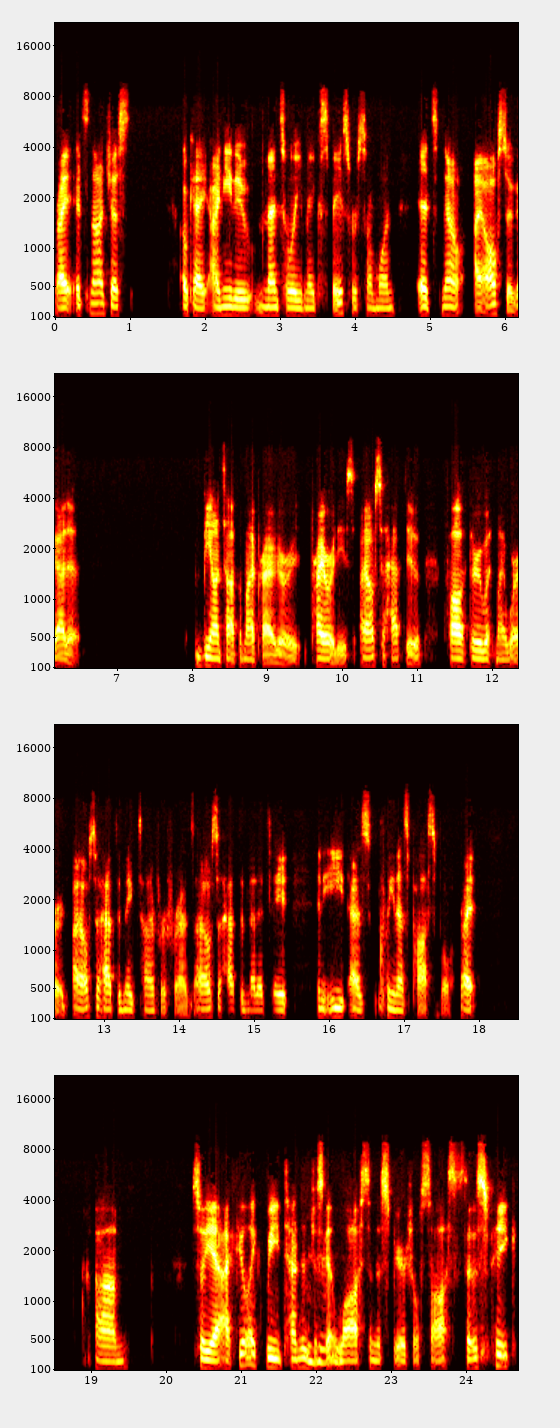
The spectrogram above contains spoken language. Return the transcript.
right? It's not just, okay, I need to mentally make space for someone. It's no, I also got to be on top of my priority priorities. I also have to follow through with my word. I also have to make time for friends. I also have to meditate and eat as clean as possible, right? Um, so yeah, I feel like we tend to just get hmm lost in the spiritual sauce, so to speak,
